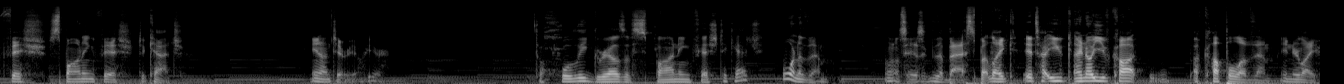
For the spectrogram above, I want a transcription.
fish spawning fish to catch in Ontario here? The holy grails of spawning fish to catch? One of them. I won't say it's the best, but like it's how you. I know you've caught a couple of them in your life.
